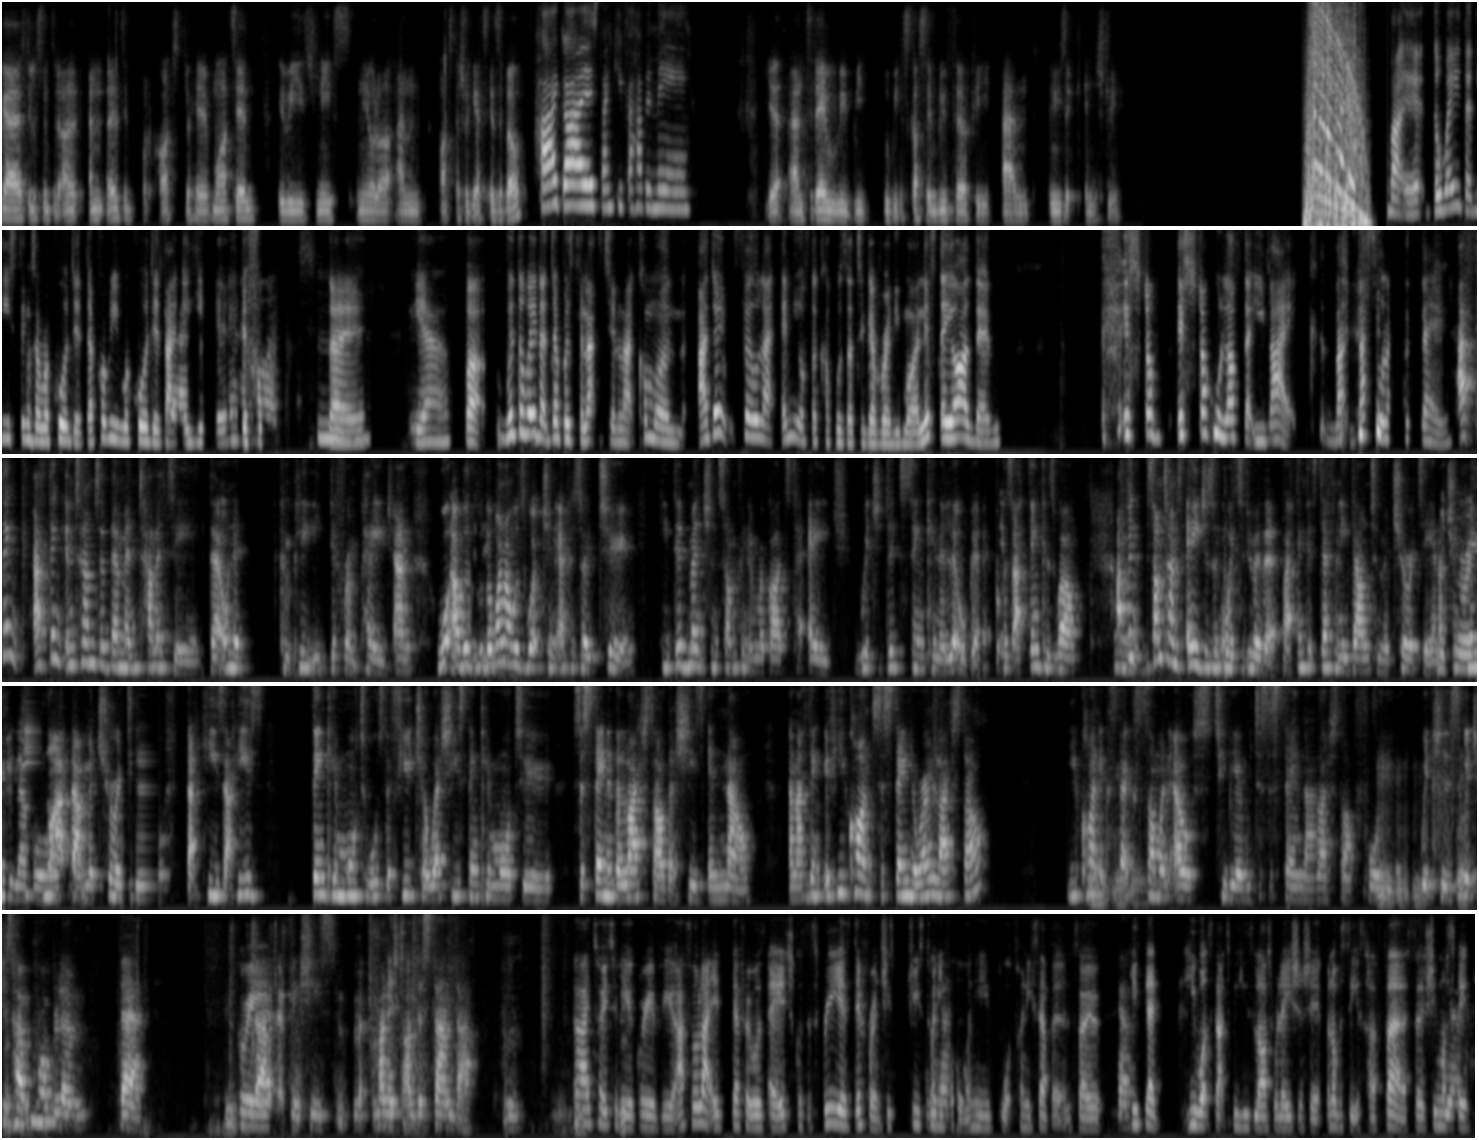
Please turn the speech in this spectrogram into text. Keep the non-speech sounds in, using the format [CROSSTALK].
Hi guys, you're listening to the Unedited podcast. You're here with Martin, Louise, Janice, Niola, and our special guest Isabel. Hi guys, thank you for having me. Yeah, and today we'll be we'll be discussing blue therapy and the music industry. About it, the way that these things are recorded, they're probably recorded like yeah. a year In before. So mm. Yeah, but with the way that Deborah's been acting, like, come on, I don't feel like any of the couples are together anymore. And if they are, then it's struggle, it's struggle love that you like. That, that's all I can say. [LAUGHS] I think I think in terms of their mentality, they're on a completely different page. And what Absolutely. I was the one I was watching episode two, he did mention something in regards to age, which did sink in a little bit because I think as well. I think mm. sometimes age isn't always to do with it, but I think it's definitely down to maturity and maturity level, not at that maturity level that he's at. He's thinking more towards the future, where she's thinking more to sustaining the lifestyle that she's in now. And I think if you can't sustain your own lifestyle, you can't mm-hmm. expect mm. someone else to be able to sustain that lifestyle for you, mm-hmm. which is which is her problem there. Agree. I don't think she's managed to understand that. Mm. I totally agree with you. I feel like it definitely was age because it's three years different. She's she's 24 yeah. and he's what 27. So yeah. he said he wants that to be his last relationship, and obviously it's her first. So she must yeah. think,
